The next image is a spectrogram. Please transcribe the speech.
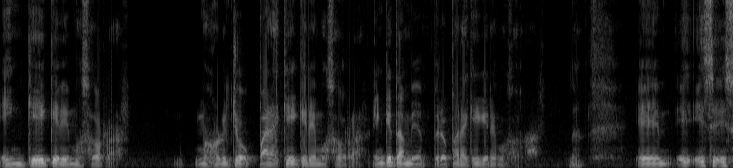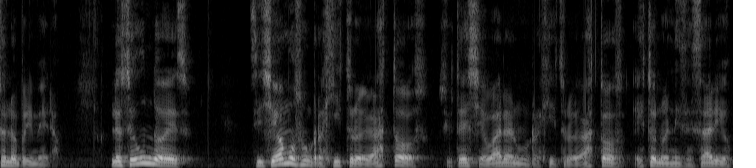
en qué queremos ahorrar. Mejor dicho, para qué queremos ahorrar. En qué también, pero para qué queremos ahorrar. Eh, e, eso, es lo primero. Lo segundo es, si llevamos un registro de gastos, si ustedes llevaran un registro de gastos, esto no es necesario,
